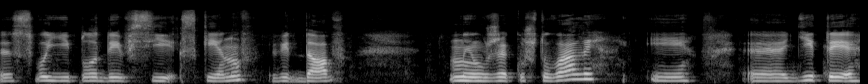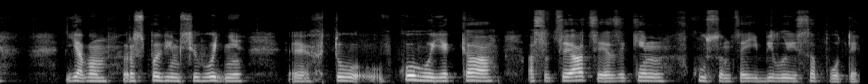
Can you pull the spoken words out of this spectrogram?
е, свої плоди всі скинув, віддав. Ми вже куштували. І діти, я вам розповім сьогодні, е, хто в кого яка асоціація з яким вкусом цієї білої сапоти.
